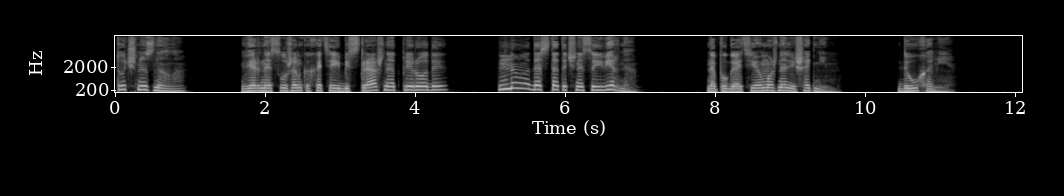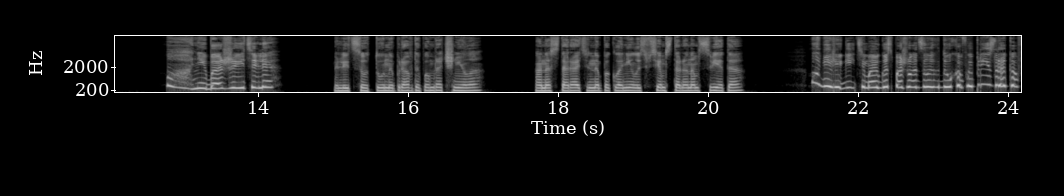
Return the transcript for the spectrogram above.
точно знала. Верная служанка хотя и бесстрашна от природы, но достаточно суеверна. Напугать ее можно лишь одним — духами. «О, небожители!» Лицо Туны правда помрачнело. Она старательно поклонилась всем сторонам света. «Уберегите мою госпожу от злых духов и призраков!»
